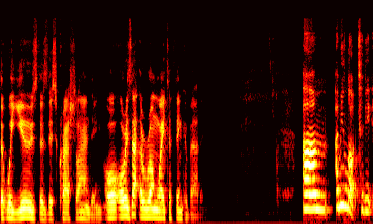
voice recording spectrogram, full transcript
that were used as this crash landing, or or is that the wrong way to think about it? Um, I mean, look, to the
